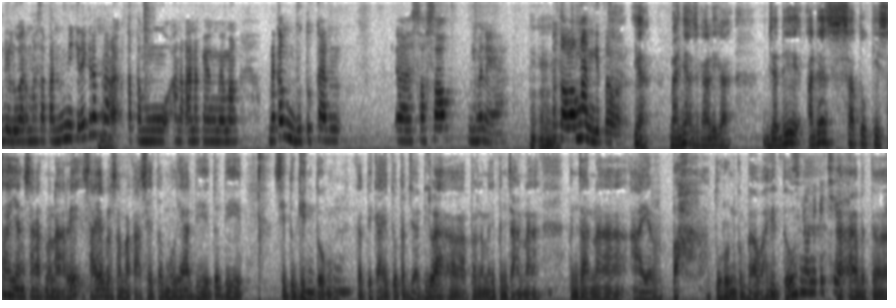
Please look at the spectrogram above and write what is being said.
di luar masa pandemi. Kira-kira hmm. pernah nggak ketemu anak-anak yang memang mereka membutuhkan uh, sosok gimana ya mm-hmm. pertolongan gitu ya banyak sekali kak jadi ada satu kisah yang sangat menarik saya bersama kak Seto Mulyadi itu di situ Gintung hmm. ketika itu terjadilah uh, apa namanya bencana bencana air bah turun ke bawah itu tsunami kecil uh, uh, betul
